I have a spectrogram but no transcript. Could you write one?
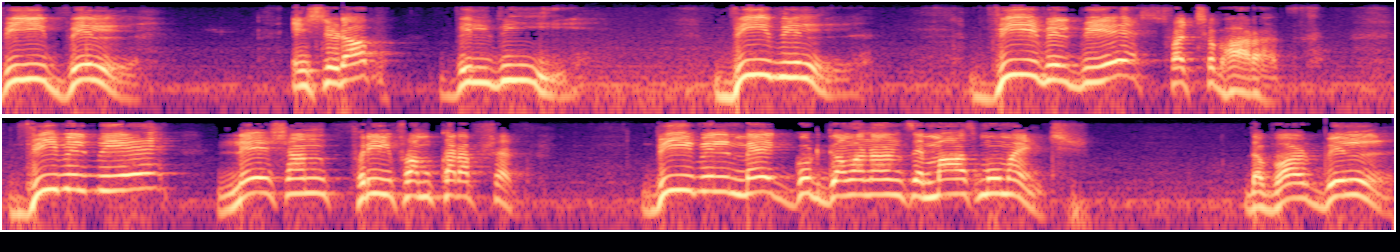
we will. Instead of, will we? We will. We will be a Swachh Bharat. We will be a nation free from corruption. We will make good governance a mass movement. The word will,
